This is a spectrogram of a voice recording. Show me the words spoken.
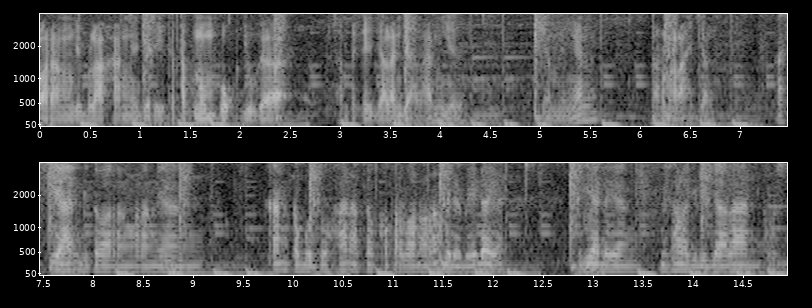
orang di belakangnya jadi tetap numpuk juga sampai ke jalan-jalan gitu ya mendingan normal aja lah. Kasihan gitu orang-orang yang kan kebutuhan atau keperluan orang beda-beda ya. Jadi Hmm. ada yang misal lagi di jalan terus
